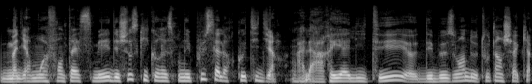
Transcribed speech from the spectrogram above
de manière moins fantasmée, des choses qui correspondaient plus à leur quotidien, à la réalité euh, des besoins de tout un chacun.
